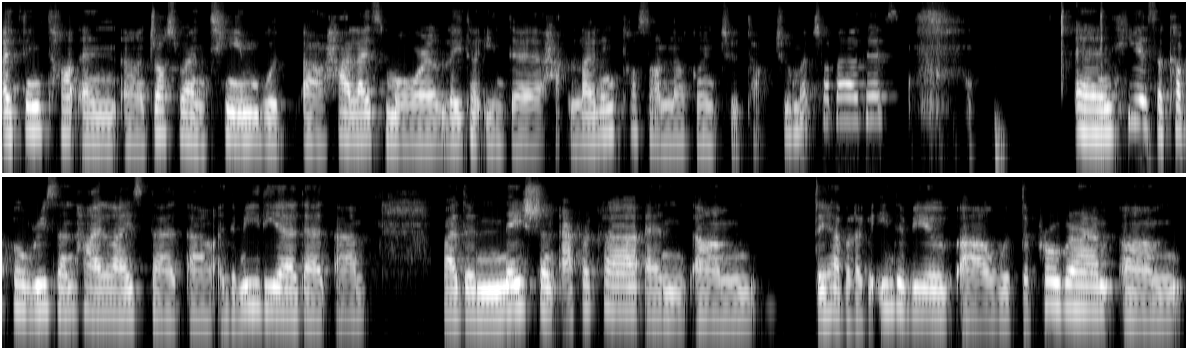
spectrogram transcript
I think Todd and uh, Joshua and team would uh, highlight more later in the lightning talk, so I'm not going to talk too much about this. And here's a couple recent highlights that uh, in the media that um, by the nation Africa, and um, they have like an interview uh, with the program. Um,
